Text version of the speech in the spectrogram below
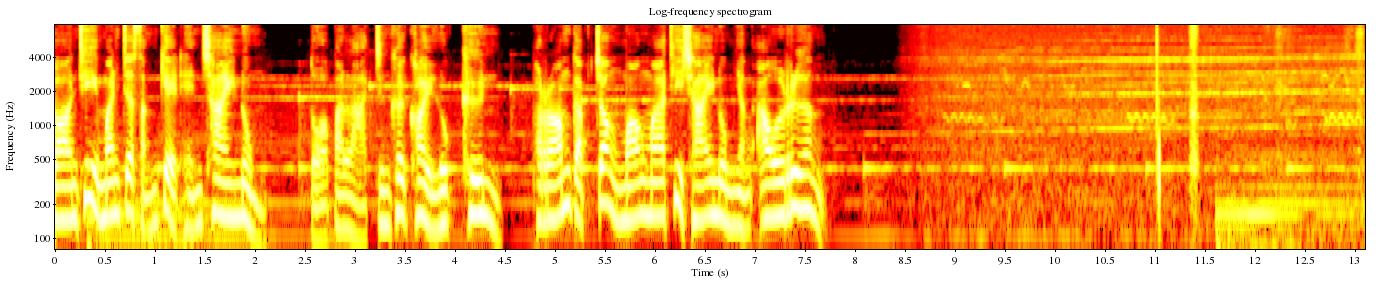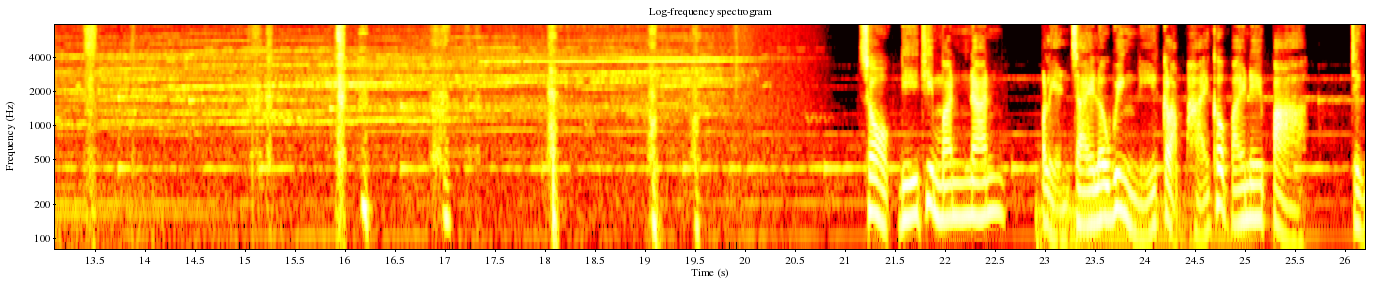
ก่อนที่มันจะสังเกตเห็นชายหนุ่ม ตัวประหลาดจึงค่อยๆลุกขึ้น พร้อมกับจ้องมองมาที่ชายหนุ่มอย่างเอาเรื่อง โชคดีที่มันนั้น เปลี่ยนใจแล้ววิ่งหนีกลับหายเข้าไปในป่า จึง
